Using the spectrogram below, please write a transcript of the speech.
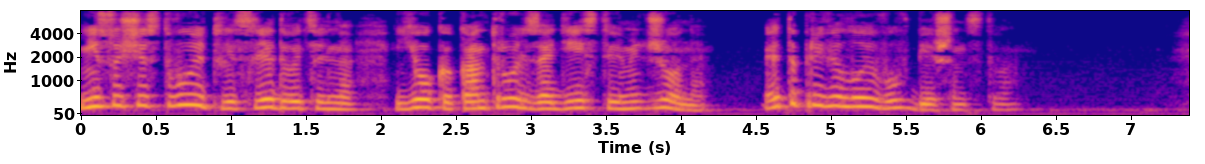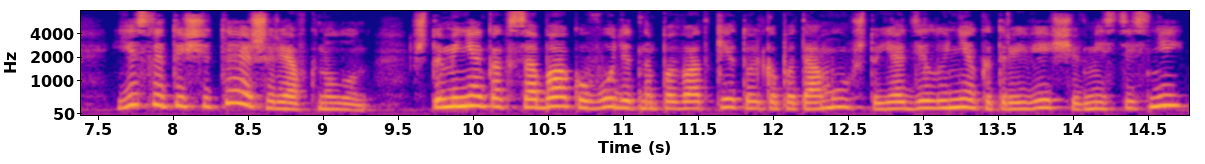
не существует ли, следовательно, йока-контроль за действиями Джона, это привело его в бешенство. «Если ты считаешь, — рявкнул он, — что меня как собаку водят на поводке только потому, что я делаю некоторые вещи вместе с ней,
